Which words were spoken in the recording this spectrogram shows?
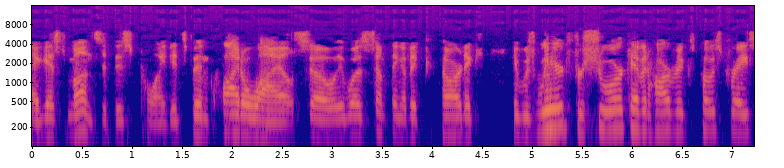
I guess months at this point. It's been quite a while, so it was something a bit cathartic. It was weird for sure. Kevin Harvick's post-race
